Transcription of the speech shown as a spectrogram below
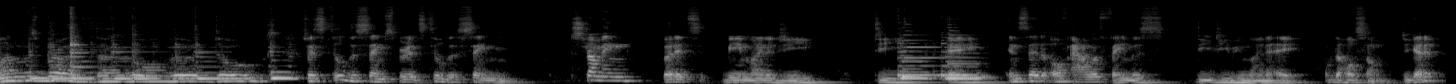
One's brother overdosed. So it's still the same spirit, still the same strumming, but it's B minor G, D, A, instead of our famous D, G, B minor A of the whole song. Do you get it?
